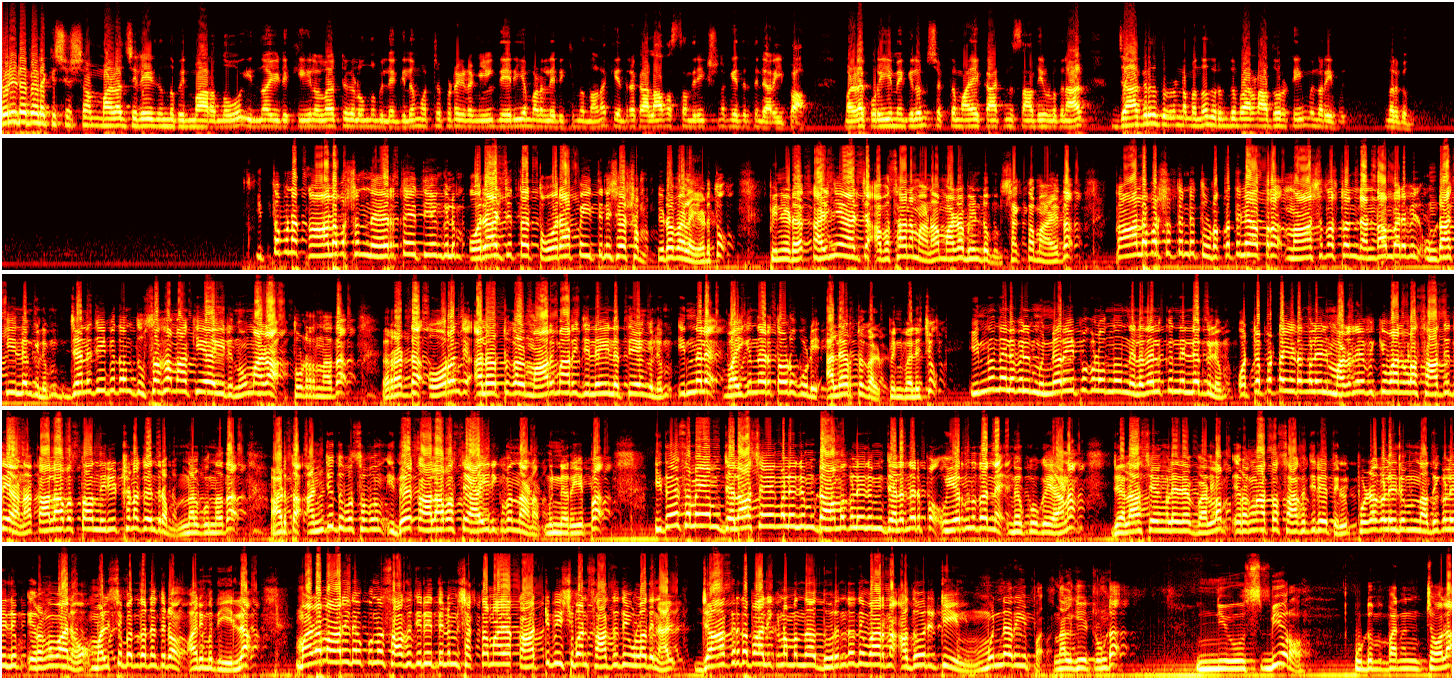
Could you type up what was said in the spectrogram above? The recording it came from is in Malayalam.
ഒരിടവേളയ്ക്ക് ശേഷം മഴ ജില്ലയിൽ നിന്ന് പിന്മാറുന്നു. ഇന്ന് ഇടുക്കിയിൽ അലർട്ടുകളൊന്നുമില്ലെങ്കിലും ഒറ്റപ്പെട്ട ഇടങ്ങളിൽ നേരിയ മഴ ലഭിക്കുമെന്നാണ് കേന്ദ്ര കാലാവസ്ഥാ നിരീക്ഷണ കേന്ദ്രത്തിന്റെ അറിയിപ്പ്. മഴ കുറയുമെങ്കിലും ശക്തമായ കാറ്റിന് സാധ്യതയുള്ളതിനാൽ ജാഗ്രത തുടരണമെന്ന് ദുരന്ത നിവാരണ അതോറിറ്റി മുന്നറിയിപ്പ് നൽകുന്നു. ഇത്തവണ കാലവർഷം നേരത്തെ എത്തിയെങ്കിലും ഒരാഴ്ചത്തെ തോരാപ്പെയ്ത്തിന് ശേഷം ഇടവേളയെടുത്തു പിന്നീട് കഴിഞ്ഞ ആഴ്ച അവസാനമാണ് മഴ വീണ്ടും ശക്തമായത്. കാലവർഷത്തിന്റെ തുടക്കത്തിലെ അത്ര നാശനഷ്ടം രണ്ടാം വരവിൽ ഉണ്ടാക്കിയില്ലെങ്കിലും ജനജീവിതം ദുസ്സഹമാക്കിയായിരുന്നു മഴ തുടർന്നത്. റെഡ് ഓറഞ്ച് അലർട്ടുകൾ മാറി മാറി ജില്ലയിലെത്തിയെങ്കിലും ഇന്നലെ വൈകുന്നേരത്തോടുകൂടി അലർട്ടുകൾ പിൻവലിച്ചു. ഇന്ന് നിലവിൽ മുന്നറിയിപ്പുകളൊന്നും നിലനിൽക്കുന്നില്ലെങ്കിലും ഒറ്റപ്പെട്ട ഇടങ്ങളിൽ മഴ ലഭിക്കുവാനുള്ള സാധ്യതയാണ് കാലാവസ്ഥാ നിരീക്ഷണ കേന്ദ്രം നൽകുന്നത്. അടുത്ത അഞ്ച് ദിവസവും ഇതേ കാലാവസ്ഥയായിരിക്കുമെന്നാണ് മുന്നറിയിപ്പ്. ഇതേസമയം ജലാശയങ്ങളിലും ഡാമുകളിലും ജലനിരപ്പ് ഉയർന്നു തന്നെ നിൽക്കുകയാണ്. ജലാശയങ്ങളിലെ വെള്ളം ഇറങ്ങാത്ത സാഹചര്യത്തിൽ പുഴകളിലും നദികളിലും ഇറങ്ങുവാനോ മത്സ്യബന്ധനത്തിനോ അനുമതിയില്ല. മഴ മാറി നിൽക്കുന്ന സാഹചര്യത്തിലും ശക്തമായ കാറ്റ് വീശുവാൻ സാധ്യതയുള്ളതിനാൽ ജാഗ്രത പാലിക്കണമെന്ന് ദുരന്ത നിവാരണ അതോറിറ്റിയും മുന്നറിയിപ്പ് നൽകിയിട്ടുണ്ട്. ന്യൂസ് ബ്യൂറോ ഉടുമ്പൻ ചോല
